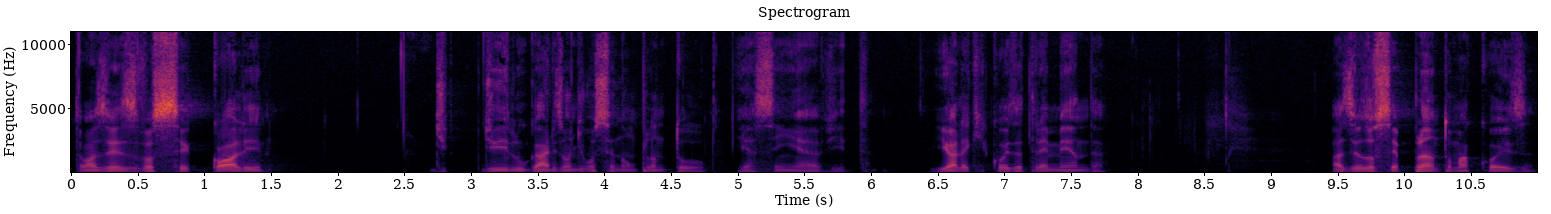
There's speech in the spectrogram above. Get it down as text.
Então, às vezes, você colhe de, de lugares onde você não plantou. E assim é a vida. E olha que coisa tremenda. Às vezes você planta uma coisa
